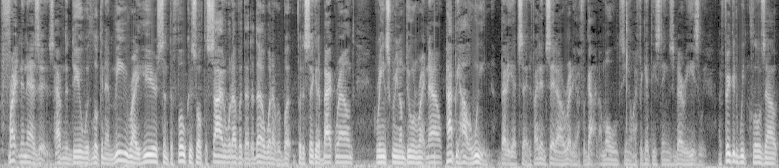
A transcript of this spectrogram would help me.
frightening as is. Having to deal with looking at me right here, sent the focus off the side, whatever, da da da, whatever. But for the sake of the background, green screen I'm doing right now, happy Halloween, better yet said. If I didn't say that already, I forgot. I'm old, you know, I forget these things very easily. I figured we'd close out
